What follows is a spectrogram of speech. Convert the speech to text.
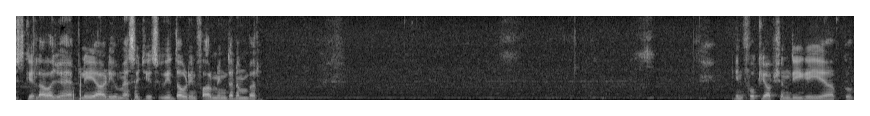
इसके अलावा जो है play audio messages without informing the number info की ऑप्शन दी गई है आपको.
